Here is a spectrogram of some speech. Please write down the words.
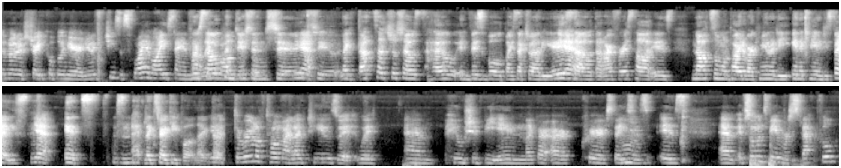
another straight couple here, and you're like, Jesus, why am I saying We're that? so like, conditioned to, Yeah. to like that such just shows how invisible bisexuality is Yeah. though that our first thought is not someone part of our community in a community space. Yeah. It's Mhm. uh, like straight people. Like Yeah, the rule of thumb I like to use with with um who should be in like our, our queer spaces is um if someone's being respectful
